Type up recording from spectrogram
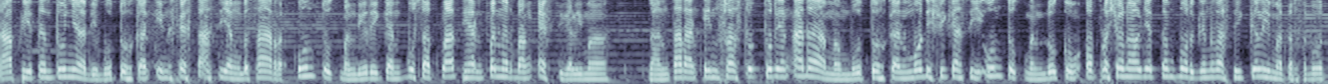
Tapi tentunya dibutuhkan investasi yang besar untuk mendirikan pusat pelatihan penerbang F-35 lantaran infrastruktur yang ada membutuhkan modifikasi untuk mendukung operasional jet tempur generasi kelima tersebut.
